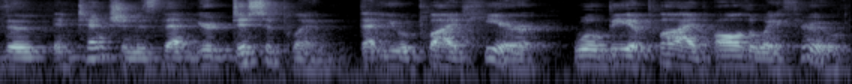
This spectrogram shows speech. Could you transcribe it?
the intention is that your discipline that you applied here will be applied all the way through.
